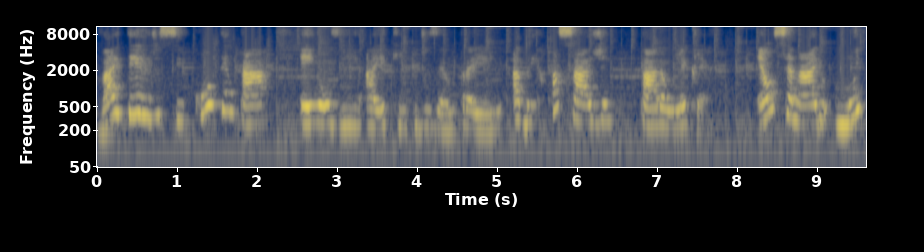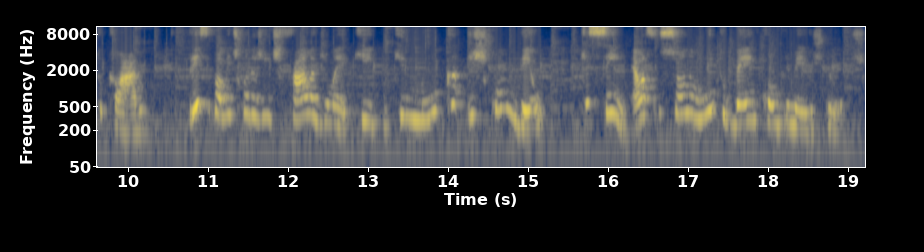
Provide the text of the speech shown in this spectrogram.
vai ter de se contentar em ouvir a equipe dizendo para ele abrir passagem para o Leclerc. É um cenário muito claro, principalmente quando a gente fala de uma equipe que nunca escondeu que sim, ela funciona muito bem com primeiros pilotos.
